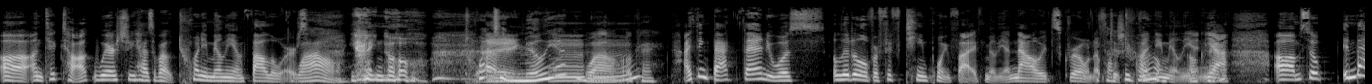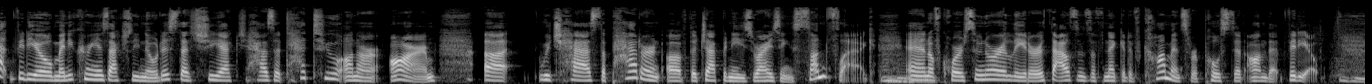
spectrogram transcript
uh, on TikTok where she has about 20 million followers. Wow. Yeah, I know. Twenty Dang. million? Wow. Okay. I think back then it was a little over 15.5 million. Now it's grown up It's to 20 grown. million. Okay. Yeah. Um, so in that video, many Koreans actually noticed that she actually has a tattoo on her arm. Uh, which has the pattern of the Japanese rising sun flag. Mm-hmm. And of course, sooner or later, thousands of negative comments were posted on that video. Mm-hmm.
